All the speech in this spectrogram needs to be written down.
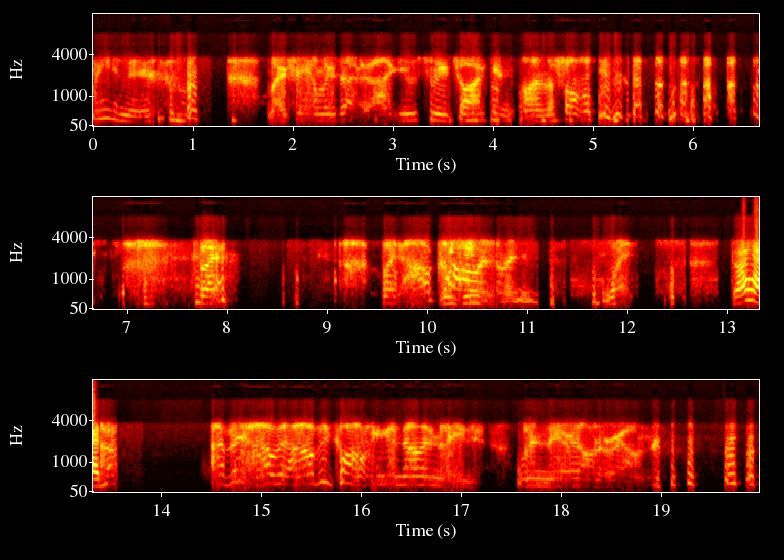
wait a minute. My family's not, not used to me talking on the phone. but but I'll call him what Go ahead. I'll be I'll be I'll be calling another night when they're not around.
